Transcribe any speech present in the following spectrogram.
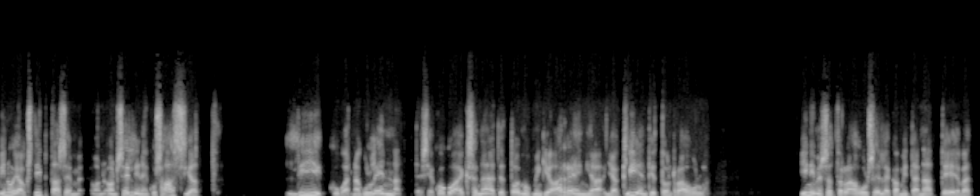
minun jaoks tipptasem on, on sellainen, kun asiat liikkuvat niin kuin lennattes ja koko ajan sä näet, että toimii minkin areng ja, ja klientit on rahulla. Ihmiset on rahulla sellega, mitä nämä teevät.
